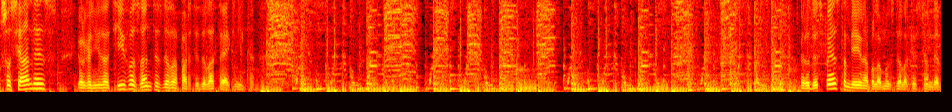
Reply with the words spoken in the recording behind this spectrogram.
sociales y organizativos antes de la parte de la técnica. Pero después también hablamos de la cuestión del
